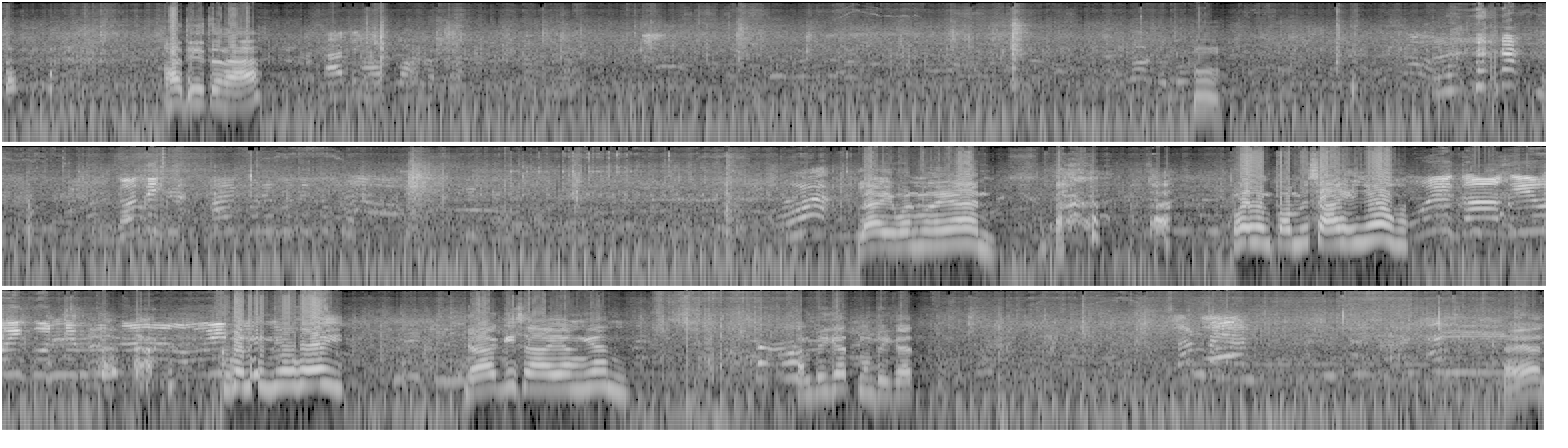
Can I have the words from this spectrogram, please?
ah, dito na? Po. Hmm. Gotik na. Ay, mo dito po. La, iwan mo na yan. Hoy, yung pamisahin nyo. Uy, gagi. Uy, kunin mo na. Uy. Kunin mo, hoy. Gagi, sayang yan. Ang bigat, mabigat. Yan? Ayan.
